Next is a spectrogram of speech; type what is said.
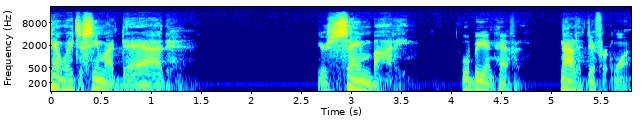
Can't wait to see my dad. Your same body will be in heaven, not a different one.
